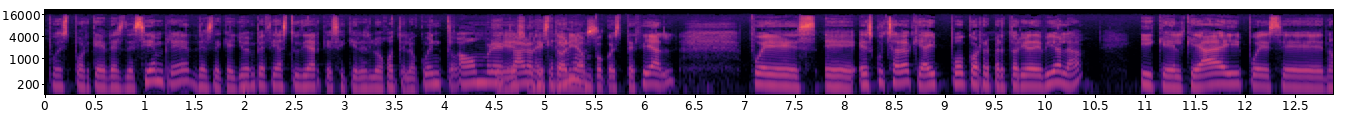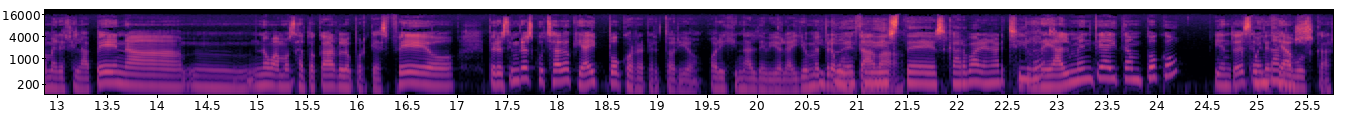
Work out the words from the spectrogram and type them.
Pues porque desde siempre, desde que yo empecé a estudiar, que si quieres luego te lo cuento, Ah, hombre, que claro es una que historia queremos. un poco especial, pues eh, he escuchado que hay poco repertorio de viola y que el que hay pues eh, no merece la pena, mm, no vamos a tocarlo porque es feo, pero siempre he escuchado que hay poco repertorio original de viola y yo me y tú preguntaba, decidiste escarbar en archivos. ¿realmente hay tan poco? Y entonces empecé a buscar.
